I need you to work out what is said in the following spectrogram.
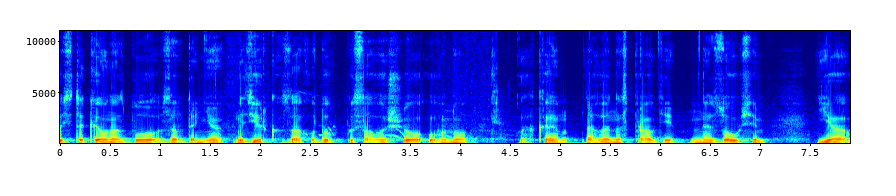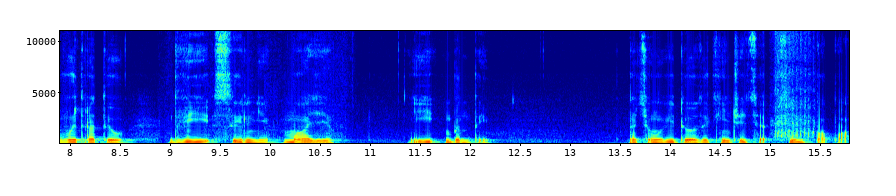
Ось таке у нас було завдання. Зірка заходу писала, що воно легке, але насправді не зовсім. Я витратив дві сильні мазі і бинти. На цьому відео закінчиться. Всім па-па.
